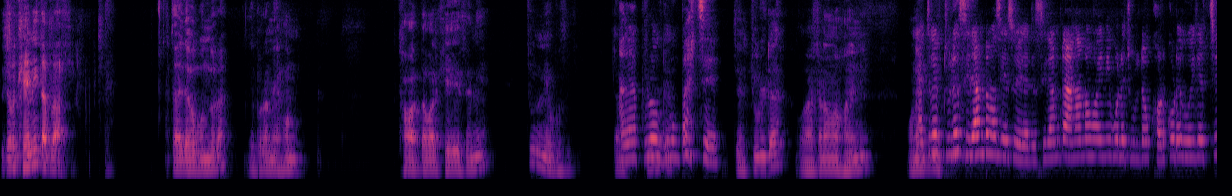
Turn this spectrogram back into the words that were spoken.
তো চলো খেয়ে নিই তারপর আসি। তাই দেখো বন্ধুরা এরপর আমি এখন খাবার দাবার খেয়ে এসে নিয়ে চুল নিয়ে বসেছি। পুরো চুলটা- ঘুম পাচ্ছে। চুলটা ও আটানো হয়নি। অনেক আসলে চুলের সিরামটা আমার শেষ হয়ে গেছে। সিরামটা আনানো হয়নি বলে চুলটাও খড়খড়ে হয়ে যাচ্ছে।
